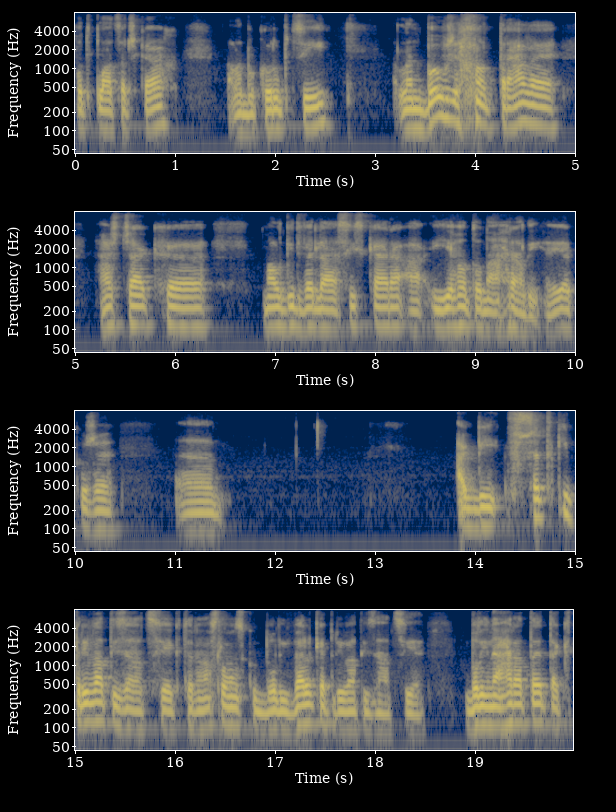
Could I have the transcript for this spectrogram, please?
podplácačkách alebo korupcii. Len bohužiaľ práve Haščák e, mal byť vedľa Siskára a jeho to nahrali. Hej, akože ak by všetky privatizácie, ktoré na Slovensku boli veľké privatizácie, boli nahraté, tak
